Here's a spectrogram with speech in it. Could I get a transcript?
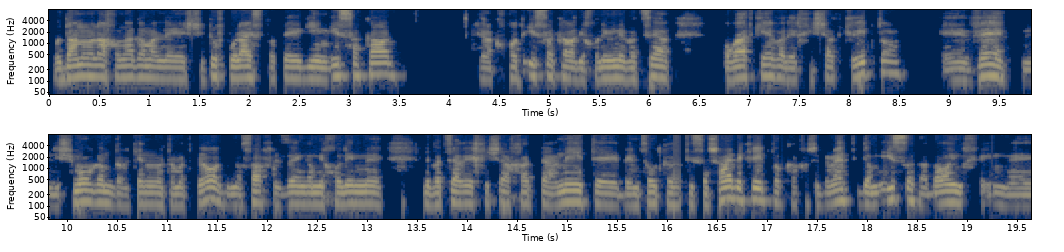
הודענו לאחרונה גם על שיתוף פעולה אסטרטגי עם ישראכרד, שלקוחות ישראכרד יכולים לבצע הוראת קבע לרכישת קריפטו, ולשמור גם דרכנו את המטבעות, בנוסף לזה הם גם יכולים אה, לבצע רכישה חד פעמית אה, באמצעות כרטיס אשראי בקריפטו, ככה שבאמת גם ישראכרד באו עם, עם, אה,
